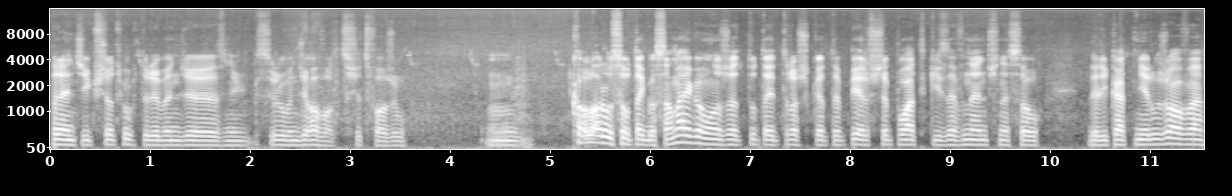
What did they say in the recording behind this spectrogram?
pręcik w środku, który będzie, z, niego, z którego będzie owoc się tworzył. Yy, Koloru są tego samego, może tutaj troszkę te pierwsze płatki zewnętrzne są delikatnie różowe.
